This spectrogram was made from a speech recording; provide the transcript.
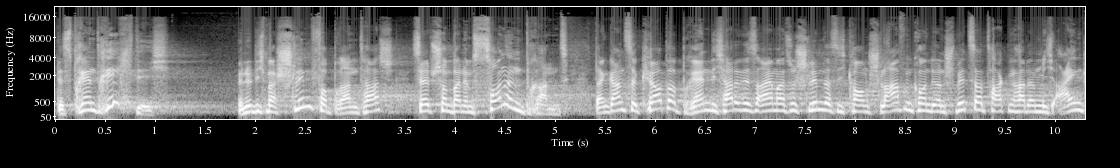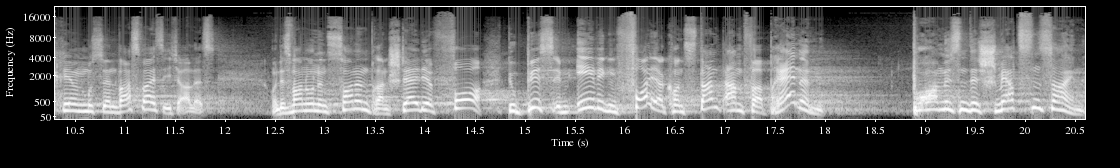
Das brennt richtig. Wenn du dich mal schlimm verbrannt hast, selbst schon bei einem Sonnenbrand, dein ganzer Körper brennt. Ich hatte das einmal so schlimm, dass ich kaum schlafen konnte und Schwitzattacken hatte und mich eincremen musste und was weiß ich alles. Und es war nun ein Sonnenbrand. Stell dir vor, du bist im ewigen Feuer konstant am Verbrennen. Boah, müssen das Schmerzen sein.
